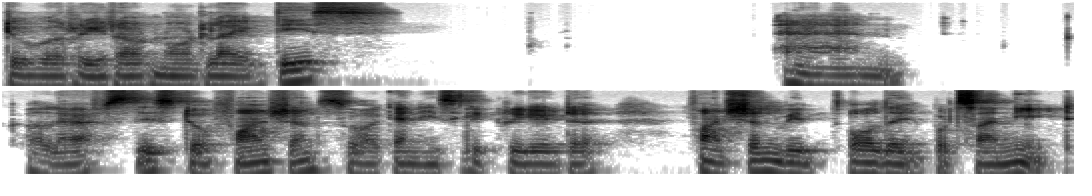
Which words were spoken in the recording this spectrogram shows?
do a reroute node like this and collapse this to a function so I can easily create a function with all the inputs I need.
